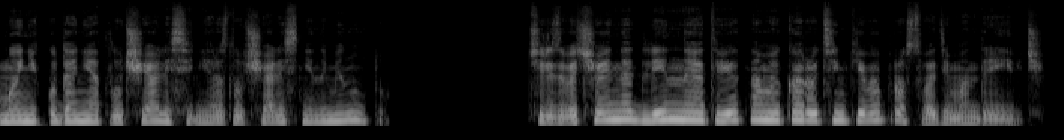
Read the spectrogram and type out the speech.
Мы никуда не отлучались и не разлучались ни на минуту. Чрезвычайно длинный ответ на мой коротенький вопрос, Вадим Андреевич.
